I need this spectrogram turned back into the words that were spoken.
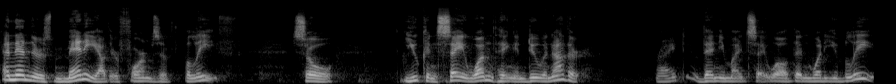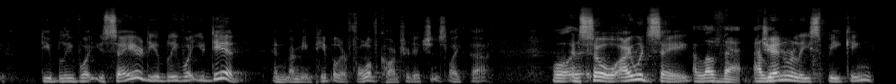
And then there's many other forms of belief. So you can say one thing and do another, right? Then you might say, well, then what do you believe? Do you believe what you say or do you believe what you did? And I mean, people are full of contradictions like that. Well, and uh, so I would say, I love that. I, generally speaking,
